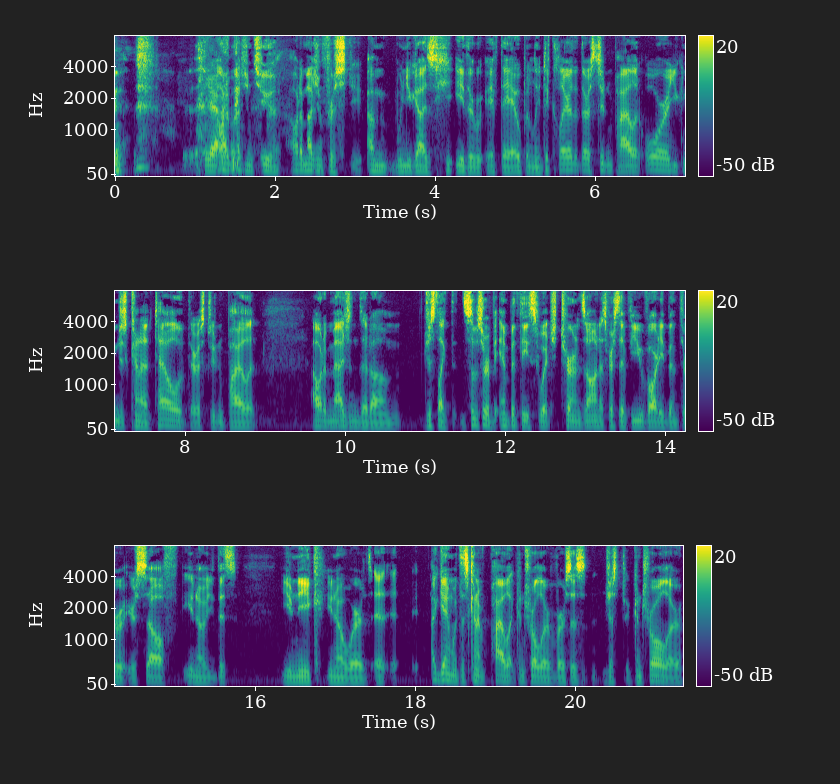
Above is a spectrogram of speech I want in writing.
yeah, I would imagine too. I would imagine for um, when you guys either if they openly declare that they're a student pilot, or you can just kind of tell that they're a student pilot. I would imagine that um, just like some sort of empathy switch turns on, especially if you've already been through it yourself. You know, this unique, you know, where it's it, again with this kind of pilot controller versus just a controller.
